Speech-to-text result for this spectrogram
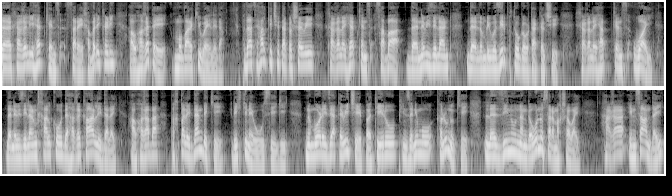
ل خغلی هپکینز سره خبرې کړي او هغه ته مبارکي ویلې ده په داسې حال کې چې ټاکل شوی خغلی هپکنز سبا د نوی زیلند د لمړي وزیر په توګه وټاکل شي خغلی هپکنز وای د نوی زیلند خلکو د هغه کار لیدلی او هغه به په خپل دند کې ریښتینی ووسیږي نو موړی زیاتوي چې په تیرو 15 مو کلونو کې لزینو ننګونو سره مخ شوی هغه انسان دی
